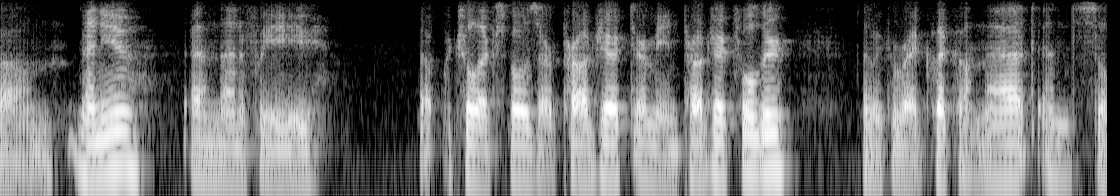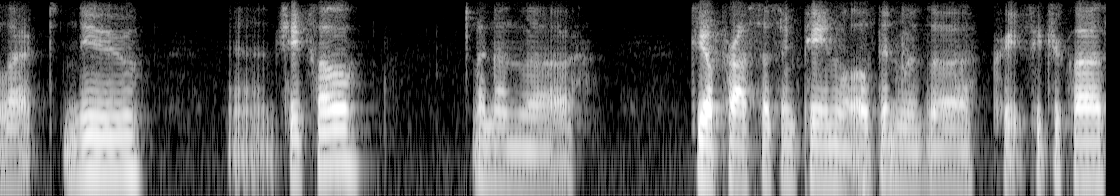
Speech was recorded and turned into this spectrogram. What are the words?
um, menu, and then if we, uh, which will expose our project, our main project folder, then we can right click on that and select new and shapefile, and then the geoprocessing pane will open with a create feature class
